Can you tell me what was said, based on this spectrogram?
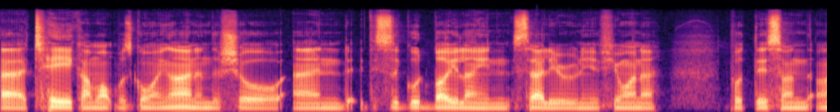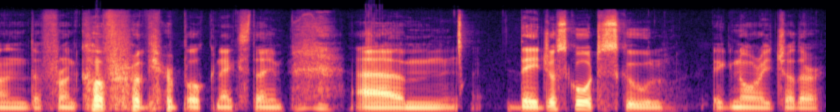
uh, take on what was going on in the show. And this is a good byline, Sally Rooney, if you want to put this on, on the front cover of your book next time. Um, they just go to school, ignore each other,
